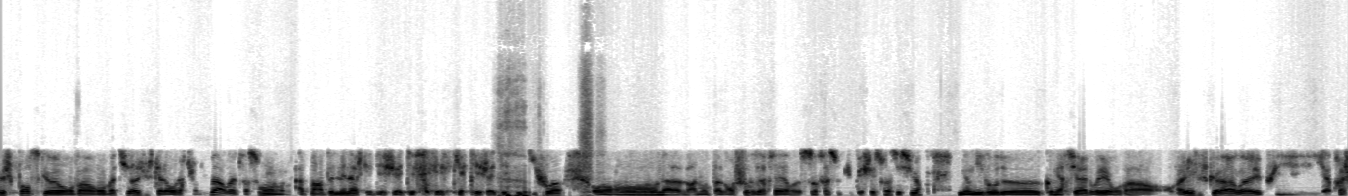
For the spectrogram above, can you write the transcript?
ouais, je pense qu'on va, on va tirer jusqu'à la réouverture du bar. Ouais, de toute façon, à part un peu de ménage qui a déjà été fait, qui a déjà été fait dix fois, on n'a vraiment pas grand chose à faire, euh, sauf à s'occuper chez soi, c'est sûr. Mais au niveau de commercial, oui, on va, on va aller jusque là, ouais. Et puis après, je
